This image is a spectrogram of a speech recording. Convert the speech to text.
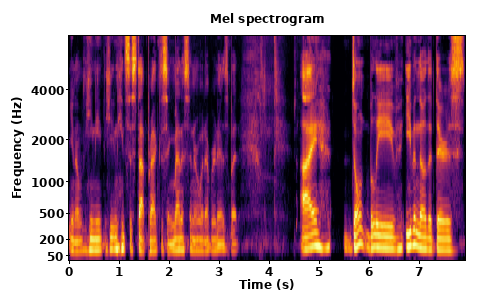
you know he need he needs to stop practicing medicine or whatever it is. But i don't believe even though that there's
